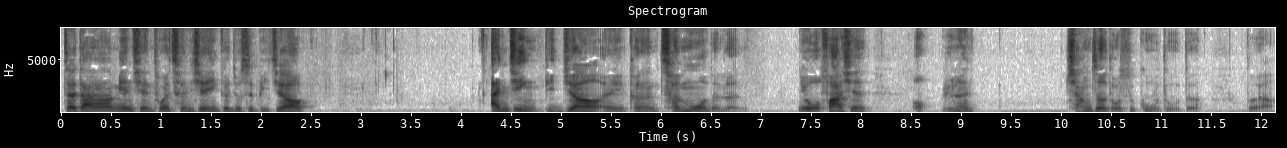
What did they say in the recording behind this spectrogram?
在大家面前会呈现一个就是比较安静、比较哎可能沉默的人。”因为我发现，哦，原来强者都是孤独的，对啊，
